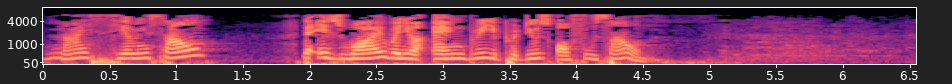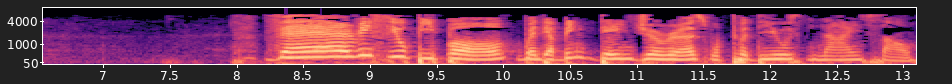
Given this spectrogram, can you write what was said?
nice hearing sound. That is why when you're angry, you produce awful sound. Very few people, when they're being dangerous, will produce nice sound.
